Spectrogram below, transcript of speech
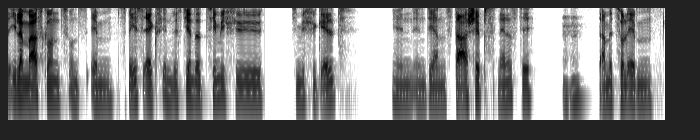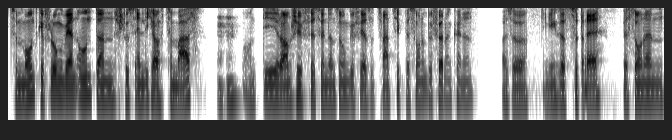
Elon Musk und, und eben SpaceX investieren da ziemlich viel, ziemlich viel Geld in, in deren Starships, nennen es die. Mhm. Damit soll eben zum Mond geflogen werden und dann schlussendlich auch zum Mars. Mhm. Und die Raumschiffe sollen dann so ungefähr so 20 Personen befördern können. Also im Gegensatz zu drei Personen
